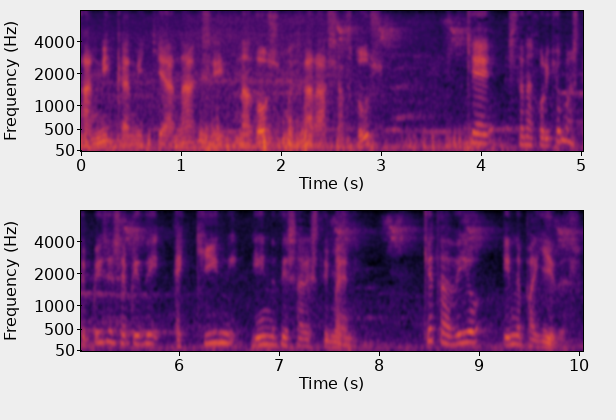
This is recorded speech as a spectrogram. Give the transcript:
ανίκανοι και ανάξιοι να δώσουμε χαρά σε αυτούς και στεναχωριόμαστε επίσης επειδή εκείνοι είναι δυσαρεστημένοι. Και τα δύο είναι παγίδες.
